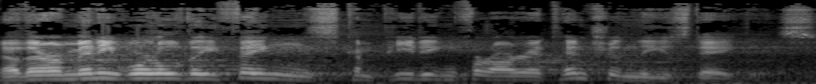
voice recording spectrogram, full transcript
Now, there are many worldly things competing for our attention these days.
